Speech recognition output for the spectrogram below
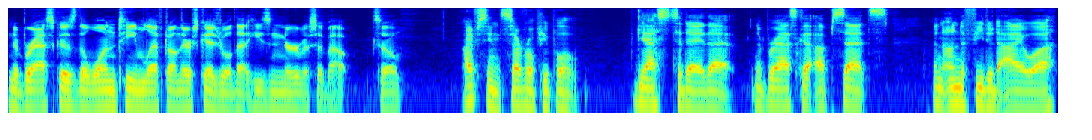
Nebraska is the one team left on their schedule that he's nervous about. So I've seen several people guess today that Nebraska upsets an undefeated Iowa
